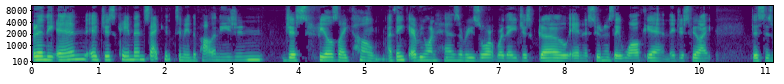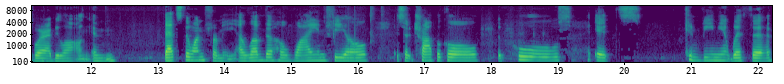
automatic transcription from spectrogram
But in the end, it just came in second to me. The Polynesian just feels like home. I think everyone has a resort where they just go, and as soon as they walk in, they just feel like this is where I belong. And that's the one for me. I love the Hawaiian feel. It's so tropical. The pools. It's convenient with the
